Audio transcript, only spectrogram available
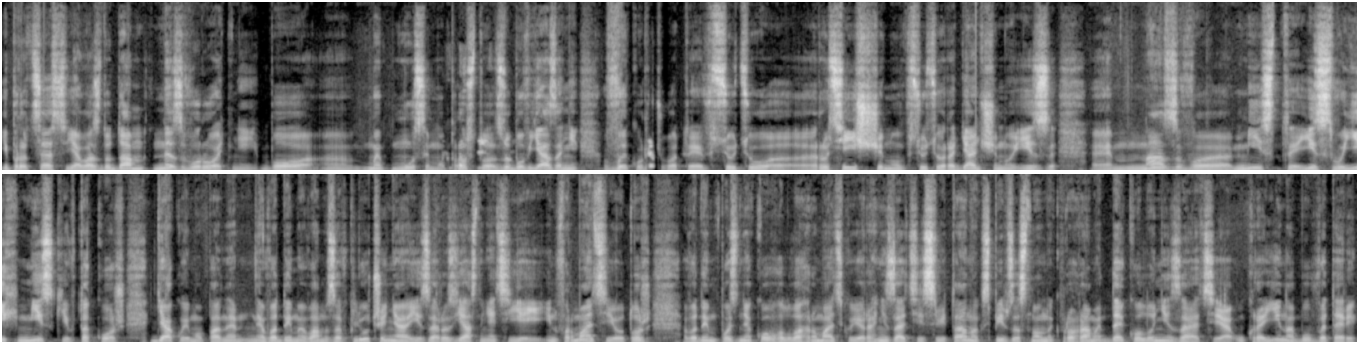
І процес я вас додам незворотній, бо е, ми мусимо просто зобов'язані викорчувати всю цю е, російщину, всю цю радянщину із е, назв міст, із своїх мізків. Також дякуємо, пане Вадиме, вам за включення і за роз'яснення цієї інформації. Отож, Вадим Позняков, голова громадської організації Світанок, співзасновник програми Деколонізація Україна, був в етері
